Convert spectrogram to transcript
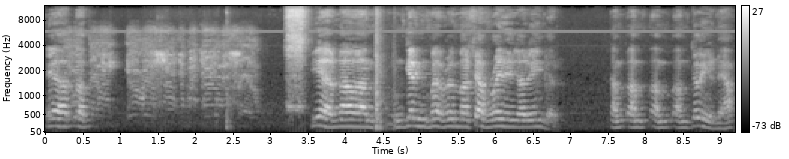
yeah, I've, I've, yeah. Now I'm, I'm getting my- myself ready to go to England. I'm, I'm, I'm, I'm doing it now.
